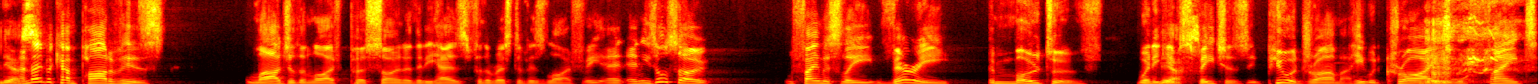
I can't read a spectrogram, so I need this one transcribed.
Yes. And they become part of his larger than life persona that he has for the rest of his life. He, and, and he's also famously very emotive when he gives speeches, pure drama. He would cry, he would faint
